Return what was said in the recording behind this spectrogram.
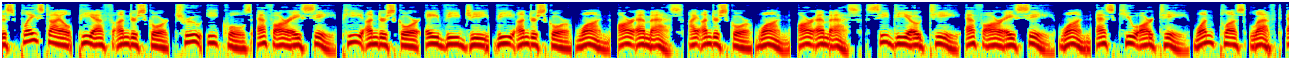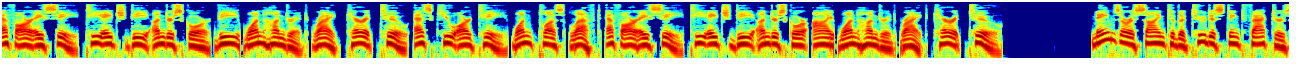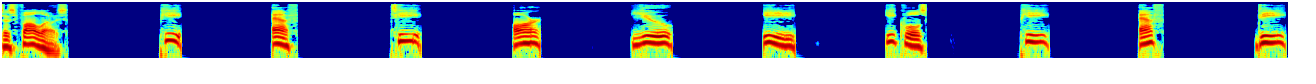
Display style PF underscore true equals FRAC P underscore AVG V underscore one RMS I underscore one RMS CDOT FRAC one SQRT one plus left FRAC THD underscore V one hundred right caret two SQRT one plus left FRAC THD underscore I one hundred right caret two Names are assigned to the two distinct factors as follows. P. F. T. R. U. E. equals P. F. D.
